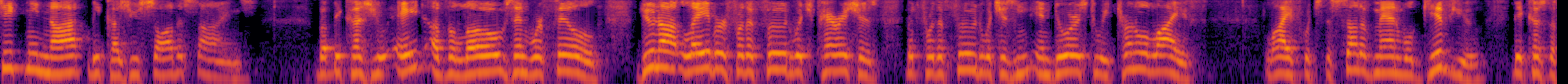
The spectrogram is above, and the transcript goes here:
seek me not because you saw the signs, but because you ate of the loaves and were filled. Do not labor for the food which perishes, but for the food which is, endures to eternal life, life which the Son of Man will give you because the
